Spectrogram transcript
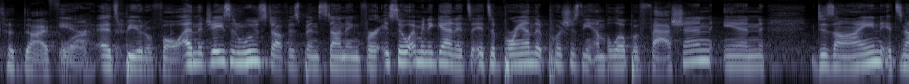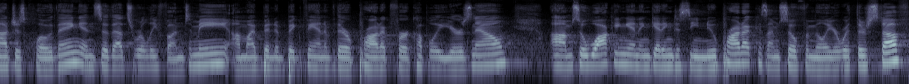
to die for. yeah, it's beautiful. And the Jason Wu stuff has been stunning for. So I mean, again, it's it's a brand that pushes the envelope of fashion in design. It's not just clothing, and so that's really fun to me. Um, I've been a big fan of their product for a couple of years now. Um, so walking in and getting to see new product because I'm so familiar with their stuff.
